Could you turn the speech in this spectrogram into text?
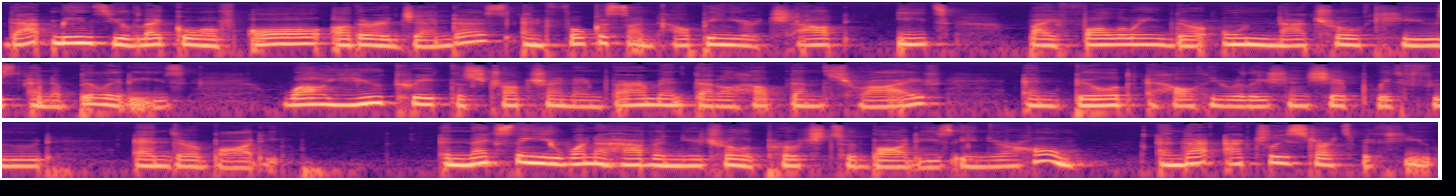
That means you let go of all other agendas and focus on helping your child eat by following their own natural cues and abilities, while you create the structure and environment that'll help them thrive and build a healthy relationship with food and their body. And next thing, you want to have a neutral approach to bodies in your home. And that actually starts with you.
